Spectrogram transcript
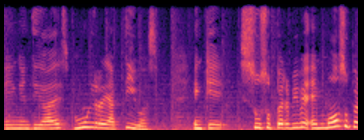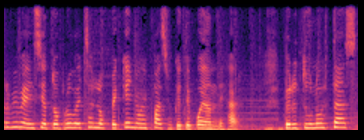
en entidades muy reactivas en que su supervive en modo supervivencia tú aprovechas los pequeños espacios que te puedan dejar, pero tú no estás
